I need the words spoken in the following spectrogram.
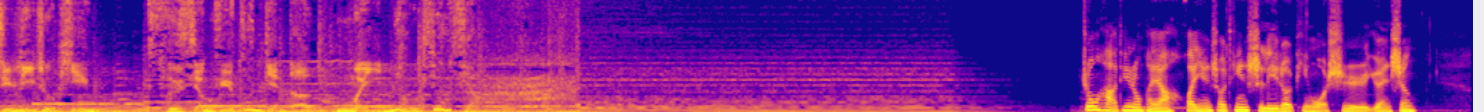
实力热评，思想与观点的美妙交响。中午好，听众朋友，欢迎收听实力热评，我是袁生。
